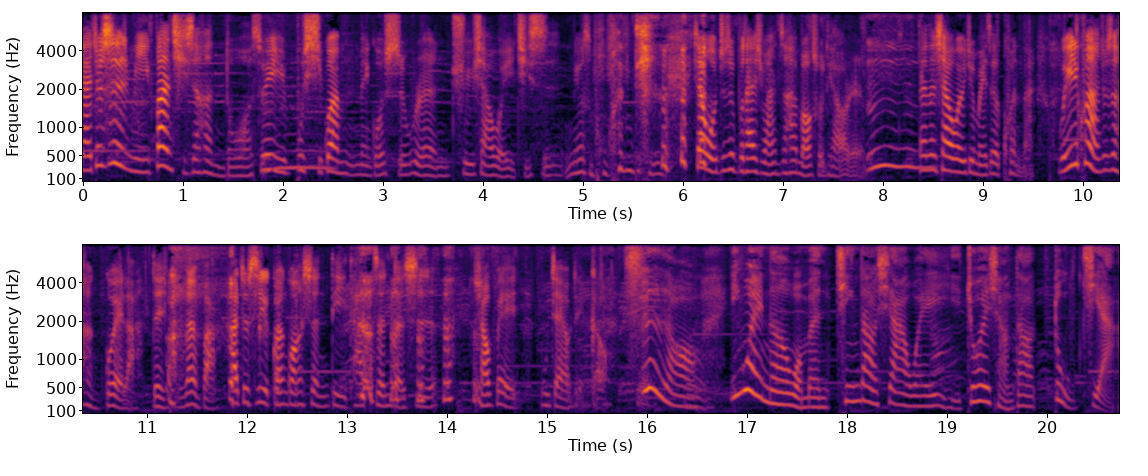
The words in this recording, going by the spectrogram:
对啊，就是米饭其实很多，所以不习惯美国食物的人去夏威夷其实没有什么问题。像我就是不太喜欢吃汉堡薯条的人，嗯但是夏威夷就没这个困难，唯一的困难就是很贵啦。对，没办法，它就是一个观光胜地，它真的是 消费物价有点高。是哦，嗯。因为呢，我们听到夏威夷就会想到度假，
